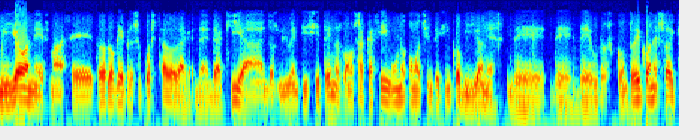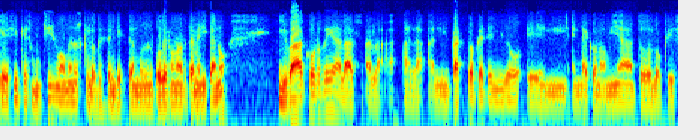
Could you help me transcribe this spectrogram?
millones más eh, todo lo que he presupuestado de, aquí al 2027, nos vamos a casi 1,85 billones de, euros. Con todo y con eso hay que decir que es muchísimo menos que lo que está inyectando el gobierno norteamericano y va acorde a las, al impacto que ha tenido en, la economía todo lo que es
